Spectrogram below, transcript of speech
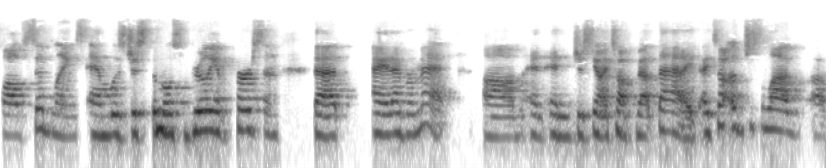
twelve siblings, and was just the most brilliant person that I had ever met. Um, and and just you know, I talked about that. I, I talked just a lot of uh,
